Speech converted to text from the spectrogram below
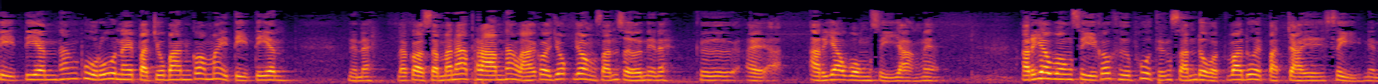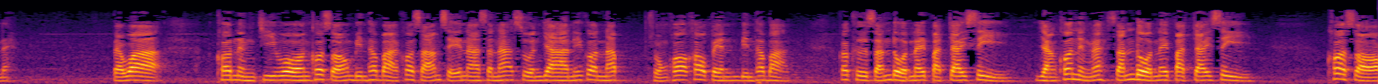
ติเตียน ทั้งผู้รู้ในปัจจุบันก็ไม่ติเตียนเนี่ยนะแล้วก็สมณะพราหมณ์ทั้งหลายก็ยกย่องสรรเสริญเนี่ยนะคือไออริยวงสี่อย่างเนี่ย อริยวงสี่ก็คือพูดถึงสันโดษว่าด้วยปัจจัยสี่เนี่ยนะแต่ว่าข้อหนึ่งจีวร ข้อสองบินทบาทข้อสามเสนาสนะส่วนยานี้ก็นับสงเคราะห์เข้าเป็นบินทบาทก็คือสันโดษในปัจจัยสี่อย่างข้อหนึ่งนะสันโดษในปัจจัยสี่ข้อสอง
